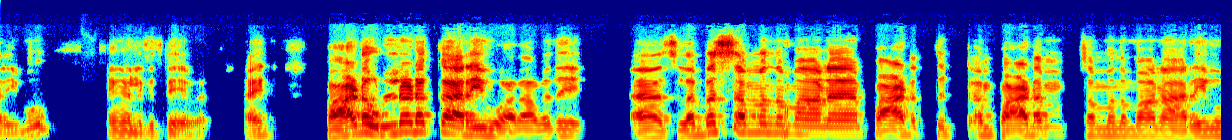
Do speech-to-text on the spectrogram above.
அறிவு எங்களுக்கு தேவை. ரைட் பாட உள்ளடக்க அறிவு அதாவது சிலபஸ் சம்பந்தமான பாடத்திட்டம் பாடம் சம்பந்தமான அறிவு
